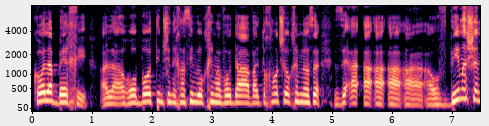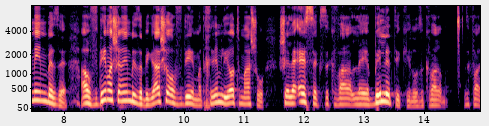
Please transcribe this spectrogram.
כל הבכי על הרובוטים שנכנסים ולוקחים עבודה, ועל תוכנות שלוקחים לנושא, זה, העובדים אשמים בזה, העובדים אשמים בזה, בגלל שעובדים מתחילים להיות משהו שלעסק זה כבר liability, כאילו, זה כבר, זה כבר,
